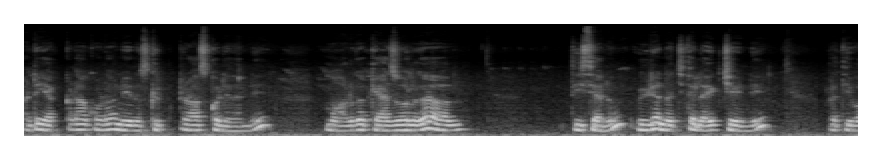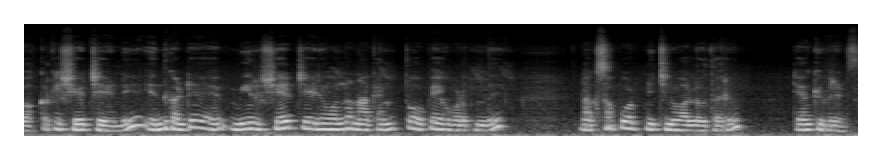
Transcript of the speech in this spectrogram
అంటే ఎక్కడా కూడా నేను స్క్రిప్ట్ రాసుకోలేదండి. మామూలుగా క్యాజువల్గా తీశాను. వీడియో నచ్చితే లైక్ చేయండి. ప్రతి ఒక్కరికి షేర్ చేయండి. ఎందుకంటే మీరు షేర్ చేయడం వల్ల నాకు ఎంతో ఉపయోగపడుతుంది. నాకు సపోర్ట్నిచ్చిన వాళ్ళు అవుతారు. థ్యాంక్ యూ ఫ్రెండ్స్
